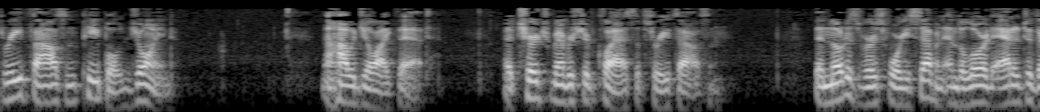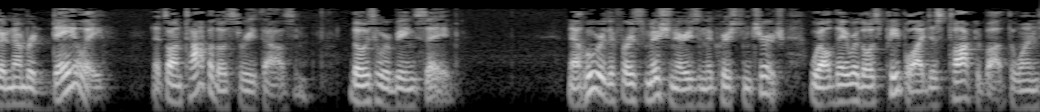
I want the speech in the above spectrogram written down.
3,000 people joined. Now, how would you like that? A church membership class of 3,000. Then notice verse 47, and the Lord added to their number daily, that's on top of those 3,000, those who were being saved. Now, who were the first missionaries in the Christian church? Well, they were those people I just talked about, the ones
